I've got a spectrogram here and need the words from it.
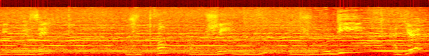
mesdemoiselles, je prends congé de vous et je vous dis adieu.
